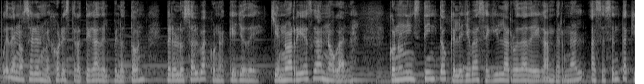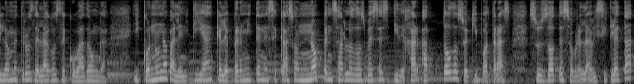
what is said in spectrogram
Puede no ser el mejor estratega del pelotón, pero lo salva con aquello de quien no arriesga no gana, con un instinto que le lleva a seguir la rueda de Egan Bernal a 60 kilómetros de Lagos de Covadonga y con una valentía que le permite en ese caso no pensarlo dos veces y dejar a todo su equipo atrás. Sus dotes sobre la bicicleta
